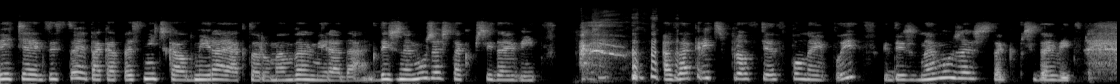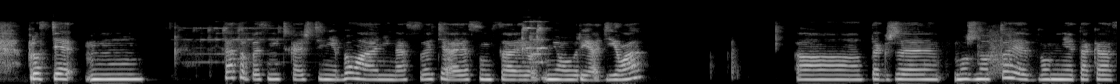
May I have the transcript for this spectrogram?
viete, existuje taká pesnička od Miraja, ktorú mám veľmi rada. Když nemôžeš, tak přidej víc. A zakrič proste z plnej plic, když nemôžeš, tak přidej víc. Proste mm, táto pesnička ešte nebola ani na svete a ja som sa ňou riadila. Uh, takže možno to je vo mne taká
